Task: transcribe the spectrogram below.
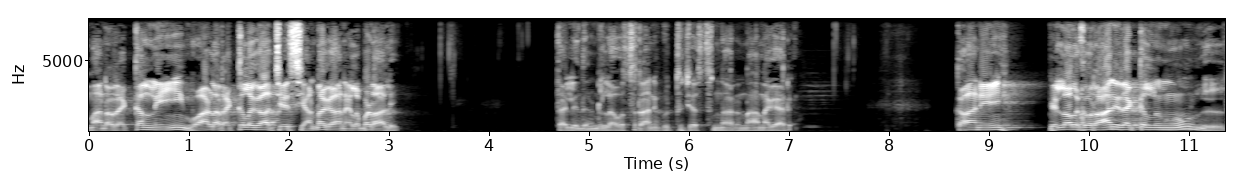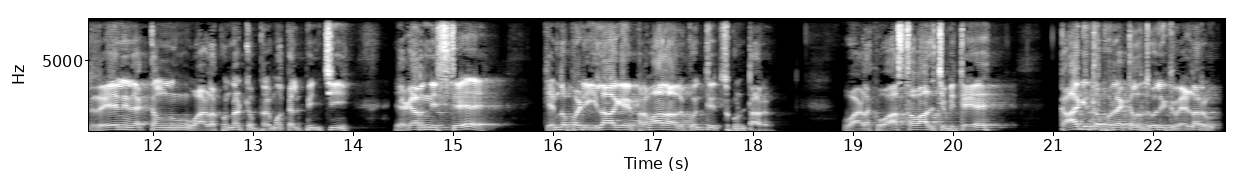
మన రెక్కల్ని వాళ్ళ రెక్కలుగా చేసి అండగా నిలబడాలి. తల్లిదండ్రుల అవసరాన్ని గుర్తు చేస్తున్నారు నాన్నగారు. కానీ పిల్లలకు రాని రెక్కలను రేని రెక్కలను వాళ్ళకున్నట్టు భ్రమ కల్పించి ఎగర్నిస్తే కింద పడి ఇలాగే ప్రమాదాలు కొని తెచ్చుకుంటారు వాళ్ళకు వాస్తవాలు చెబితే కాగితపు రెక్కల జోలికి వెళ్ళరు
